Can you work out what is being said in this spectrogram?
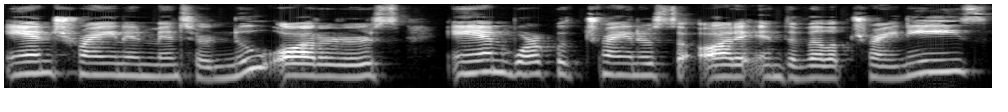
and train and mentor new auditors and work with trainers to audit and develop trainees.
